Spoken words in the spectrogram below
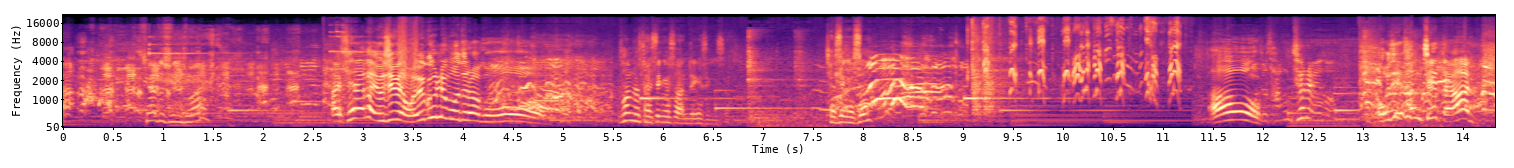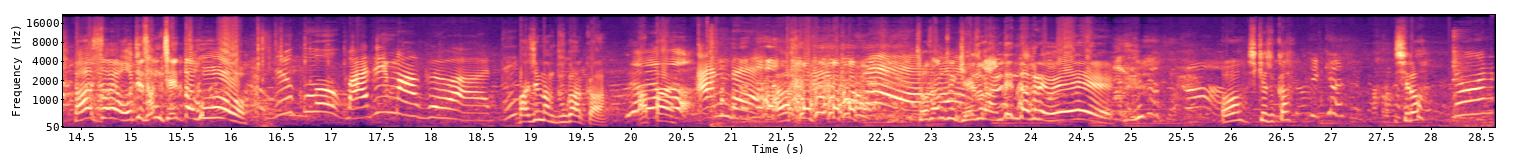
아, 세아도 준이 좋아? 아, 세아가 요즘에 얼굴을 보더라고. 삼촌 잘생겼어, 안 잘생겼어? 잘생겼어? 아우, 상처를 해서. 어제 상체했다. 아, 나왔어요. 어제 상체했다고. 누구 마지막으로 하지? 마지막 누가 할까? 아빠. 안 돼. 아, 저 삼촌 계속 안 된다 그래 왜? 어 시켜줄까? 싫어? 너는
